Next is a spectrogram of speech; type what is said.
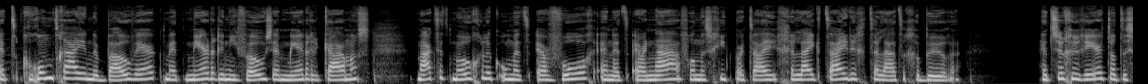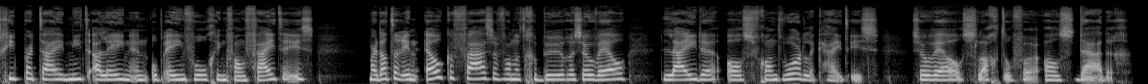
Het ronddraaiende bouwwerk met meerdere niveaus en meerdere kamers maakt het mogelijk om het ervoor en het erna van de schietpartij gelijktijdig te laten gebeuren. Het suggereert dat de schietpartij niet alleen een opeenvolging van feiten is, maar dat er in elke fase van het gebeuren zowel lijden als verantwoordelijkheid is, zowel slachtoffer als dader.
